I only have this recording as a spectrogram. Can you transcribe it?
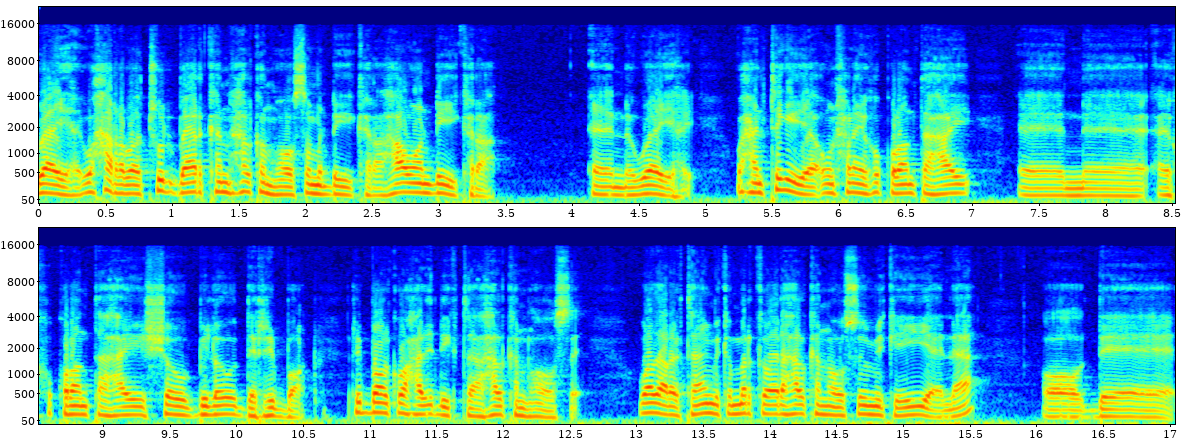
waayahay waxaan rabaa toolbarkan halkan hoose ma dhigi karaa haa waan dhigi karaa? Waayahay waxaan tegayaa un xalay ku qoran tahay eh, ay ku qoran tahay show below the ribbon ribbonka waxaad i dhigtaa halkan hoose. Waad aragtaa imika markii hore halkan hoose imika ii yaalaa oo dee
